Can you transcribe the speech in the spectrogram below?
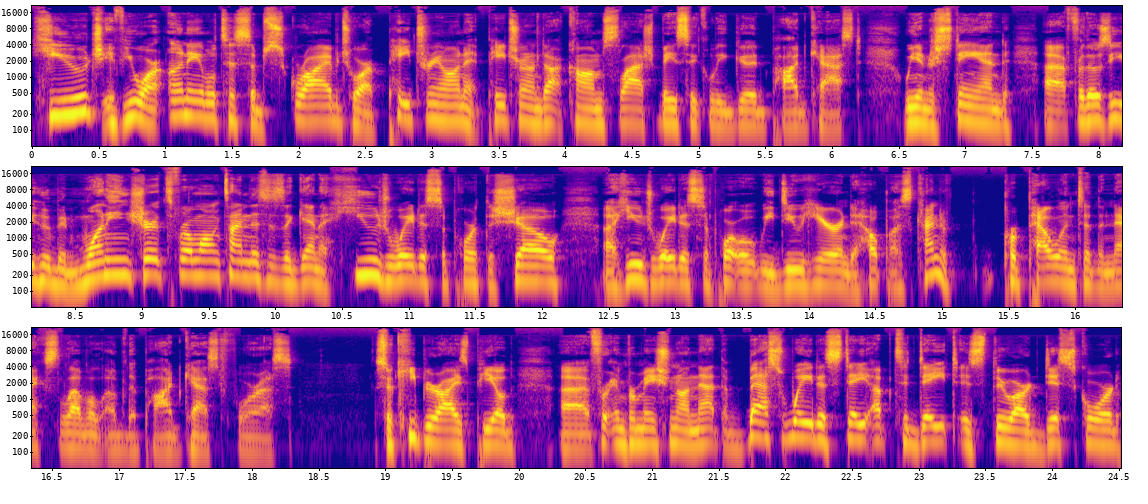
huge. If you are unable to subscribe to our Patreon at patreon.com slash basically good podcast, we understand uh, for those of you who've been wanting shirts for a long time, this is again a huge way to support the show, a huge way to support what we do here, and to help us kind of propel into the next level of the podcast for us. So keep your eyes peeled uh, for information on that. The best way to stay up to date is through our Discord.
